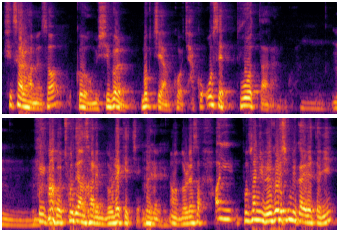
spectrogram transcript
식사를 하면서 그 음식을 먹지 않고 자꾸 옷에 부었다라는 거야. 음, 그러니까 그 초대한 사람이 놀랬겠지. 어, 놀래서 아니 법사님 왜 그러십니까 이랬더니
